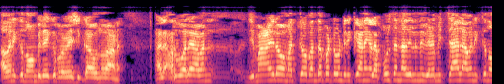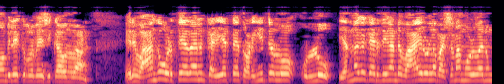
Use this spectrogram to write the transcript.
അവനക്ക് നോമ്പിലേക്ക് പ്രവേശിക്കാവുന്നതാണ്. അതുപോലെ അവൻ ജിമായിലോ മറ്റോ ബന്ധപ്പെട്ടുകൊണ്ടിരിക്കുകയാണെങ്കിൽ അപ്പോൾ തന്നെ അതിൽ നിന്ന് വിരമിച്ചാൽ അവനിക്ക് നോമ്പിലേക്ക് പ്രവേശിക്കാവുന്നതാണ്. ഇനി വാങ്ക് കൊടുത്തേതായാലും കഴിയട്ടെ തുടങ്ങിയിട്ടുള്ളൂ ഉള്ളൂ എന്നൊക്കെ കരുതി കണ്ട് വായിലുള്ള ഭക്ഷണം മുഴുവനും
